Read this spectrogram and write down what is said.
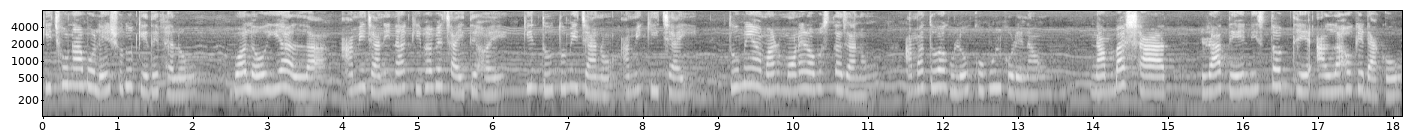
কিছু না বলে শুধু কেঁদে ফেলো। বলো, ইয়া আল্লাহ, আমি জানি না কীভাবে চাইতে হয়, কিন্তু তুমি জানো আমি কি চাই। তুমি আমার মনের অবস্থা জানো, আমার দোয়াগুলো কবুল করে নাও। নাম্বার সাত, রাতে নিস্তব্ধে আল্লাহকে ডাকো।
